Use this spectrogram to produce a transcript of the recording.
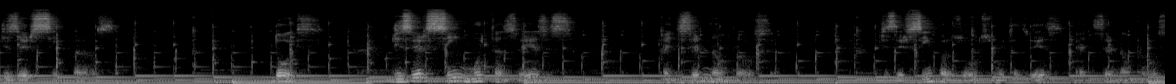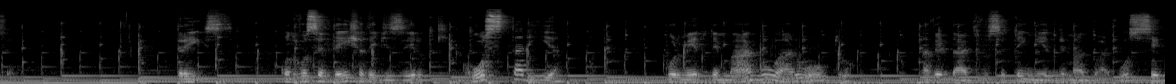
dizer sim para você. 2. Dizer sim muitas vezes é dizer não para você. Dizer sim para os outros muitas vezes é dizer não para você. 3. Quando você deixa de dizer o que gostaria por medo de magoar o outro, na verdade você tem medo de magoar você,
